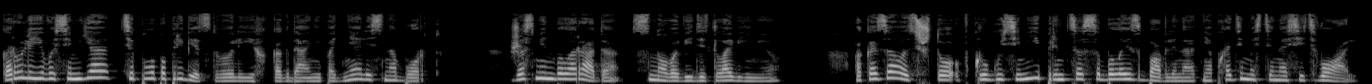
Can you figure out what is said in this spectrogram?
Король и его семья тепло поприветствовали их, когда они поднялись на борт. Жасмин была рада снова видеть Лавинию. Оказалось, что в кругу семьи принцесса была избавлена от необходимости носить вуаль.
